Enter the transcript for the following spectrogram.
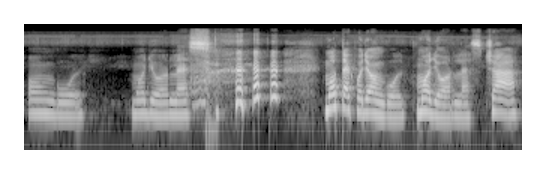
angol? Magyar lesz. matek vagy angol? Magyar lesz. Csá.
